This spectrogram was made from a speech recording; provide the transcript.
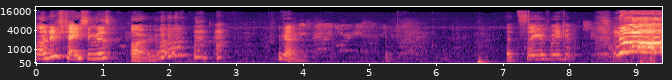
I'm just chasing this. Oh. okay. Let's see if we can. No!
